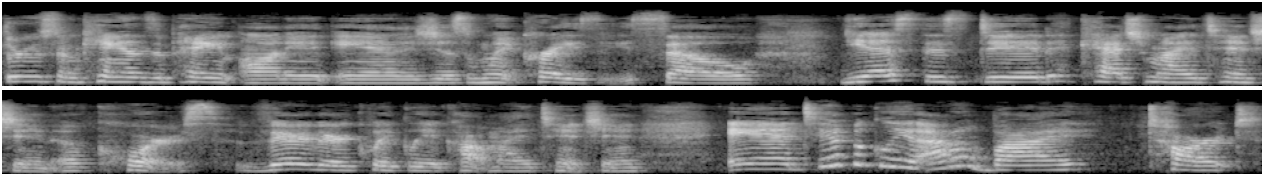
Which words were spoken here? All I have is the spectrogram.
threw some cans of paint on it and it just went crazy. So yes this did catch my attention of course. Very very quickly it caught my attention. And typically I don't buy Tarte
